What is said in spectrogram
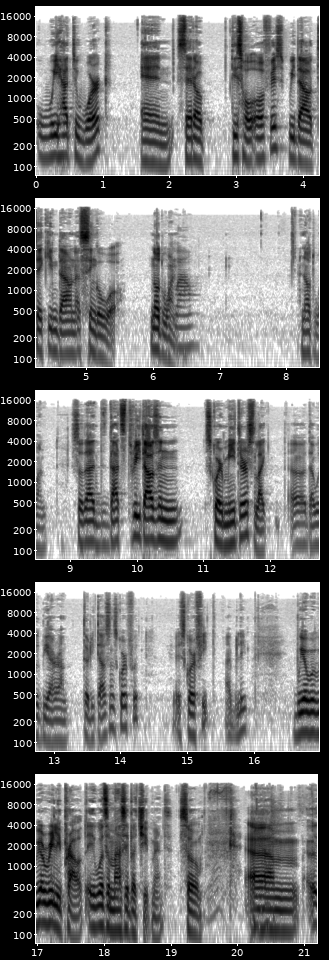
we had to work and set up this whole office without taking down a single wall, not one. Wow. Not one. So that that's three thousand square meters. Like uh, that would be around thirty thousand square foot, uh, square feet, I believe. We are we are really proud. It was a massive achievement. So, um, uh,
